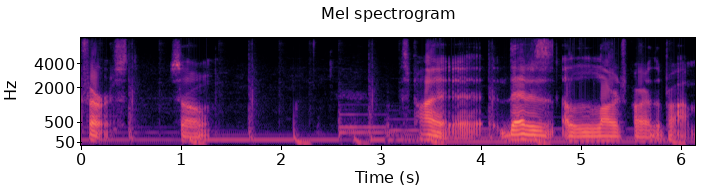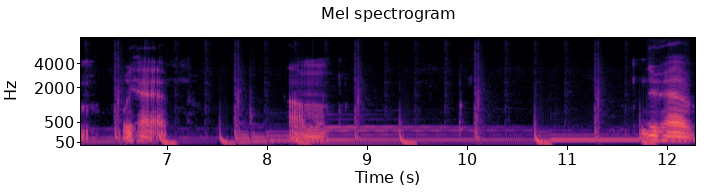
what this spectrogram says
first. So it's probably uh, that is a large part of the problem we have. Um, you have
